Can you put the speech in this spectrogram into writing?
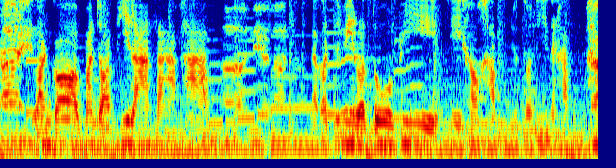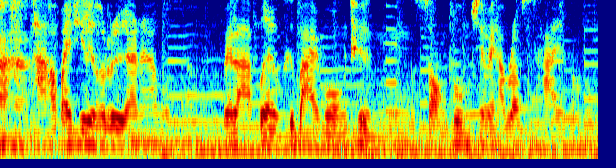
ใช่ แล้วก็มาจอดที่ร้านสหภาพ เออเนี่ยลาน แล้วก็จะมีรถตู้พี่ที่เขาขับอยู่ตัวนี้นะครับพาอ่าฮะ พาเข้าไปที่เรือเรือนะครับผมเวลาเปิดคือบ่ายโมงถึง2องทุ่มใช่ไหมครับรอบสุดท้ายสองทุ่ม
